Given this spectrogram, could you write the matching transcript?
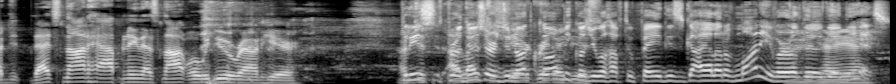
I that's not happening. That's not what we do around here. Please, just- I like producer, do not come because you will have to pay this guy a lot of money for all the, Yeah, the yeah. ideas.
